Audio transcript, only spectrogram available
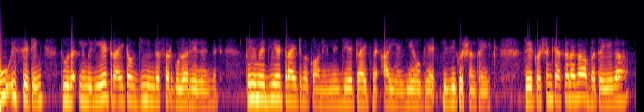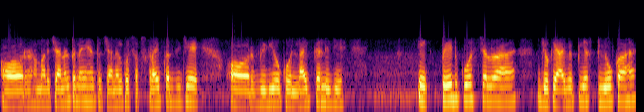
Who is sitting to the immediate right of G in the circular arrangement तो इमीडिएट राइट में कौन है? इमीडिएट राइट में आई है, ये हो गया इजी क्वेश्चन था एक। तो ये क्वेश्चन कैसा लगा? आप बताइएगा। और हमारे चैनल पे नए हैं तो चैनल को सब्सक्राइब कर दीजिए और वीडियो को लाइक कर लीजिए। एक पेड कोर्स चल रहा है, जो कि आई बी का है।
